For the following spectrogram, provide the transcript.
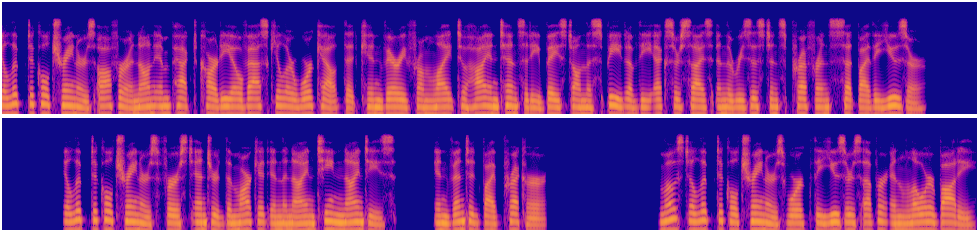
Elliptical trainers offer a non-impact cardiovascular workout that can vary from light to high intensity based on the speed of the exercise and the resistance preference set by the user. Elliptical trainers first entered the market in the 1990s, invented by Precor. Most elliptical trainers work the user's upper and lower body.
